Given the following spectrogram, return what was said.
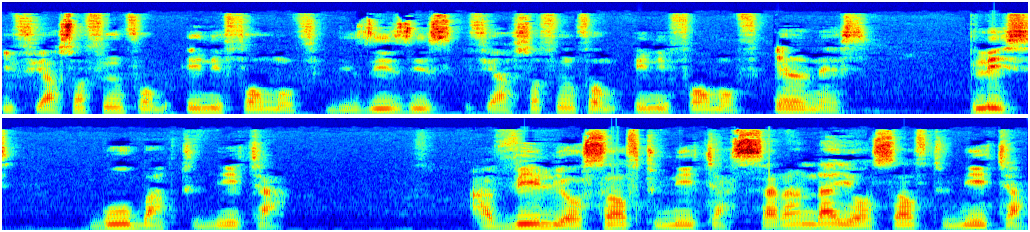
if you are suffering from any form of diseases, if you are suffering from any form of illness, please go back to nature. Avail yourself to nature. Surrender yourself to nature.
